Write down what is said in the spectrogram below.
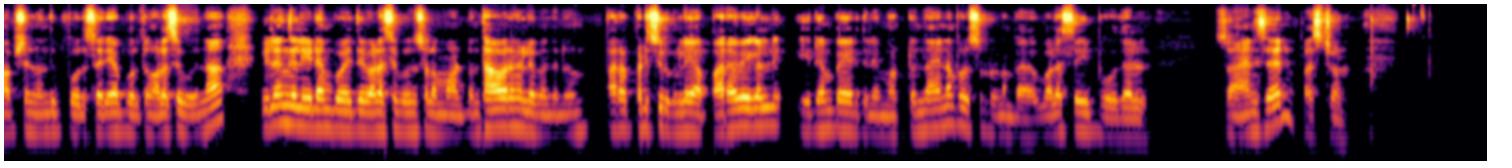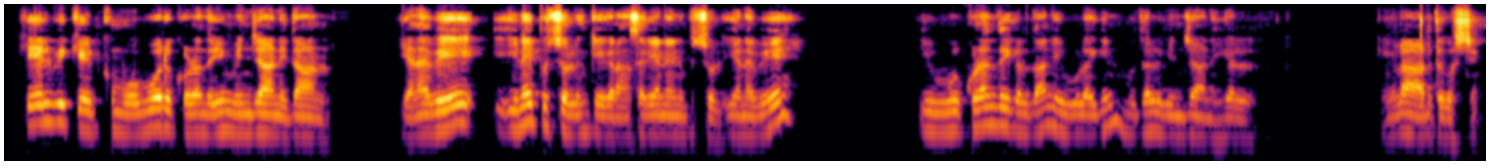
ஆப்ஷன் வந்து பொரு சரியாக பொருத்தம்? வலசை போகுதுன்னா விலங்குகள் இடம்பெயர்த்து வலசை போதும் சொல்ல மாட்டோம். தாவரங்களை வந்து பற படிச்சிருக்கோம் இல்லையா? பறவைகள் இடம்பெயர்தலை மட்டும்தான் என்ன சொல்கிறோம் நம்ம? வலசை போதல். ஸோ ஆன்சர் ஃபர்ஸ்ட் ஒன் கேள்வி கேட்கும் ஒவ்வொரு குழந்தையும் விஞ்ஞானி தான் எனவே இணைப்பு சொல்லுன்னு கேட்குறாங்க சரியான இணைப்பு சொல். எனவே இவ் குழந்தைகள் தான் இவ்வுலகின் முதல் விஞ்ஞானிகள். ஓகேங்களா? அடுத்த கொஸ்டின்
